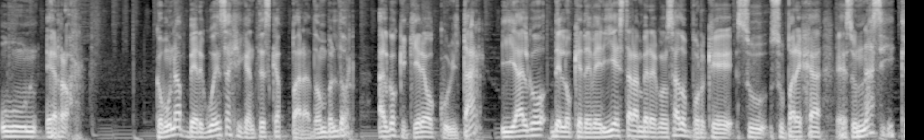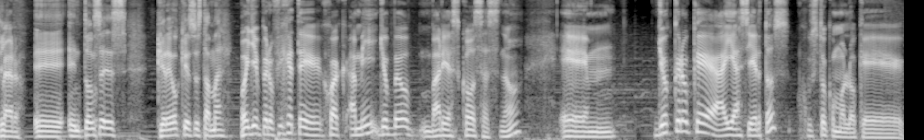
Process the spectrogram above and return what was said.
un error como una vergüenza gigantesca para Dumbledore, algo que quiere ocultar y algo de lo que debería estar avergonzado porque su, su pareja es un nazi. Claro. Eh, entonces, creo que eso está mal. Oye, pero fíjate, Juac, a mí yo veo varias cosas, ¿no? Em, yo creo que hay aciertos, justo como lo que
